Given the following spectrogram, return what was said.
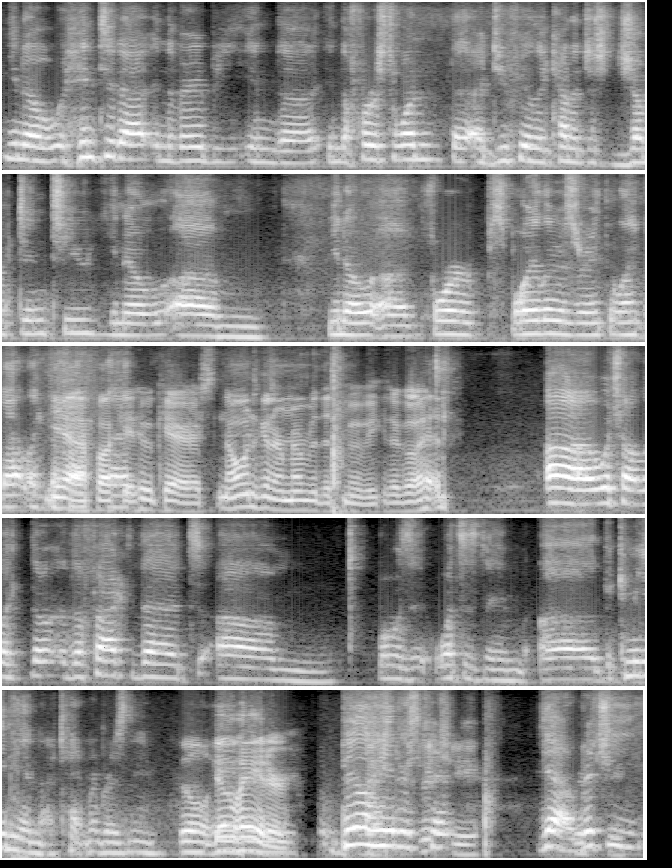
you know hinted at in the very be- in the in the first one that I do feel they kind of just jumped into. You know, um, you know, uh, for spoilers or anything like that. Like the yeah, fuck that, it. Who cares? No one's gonna remember this movie. So go ahead. uh, which are like the the fact that um, what was it? What's his name? Uh, the comedian. I can't remember his name. Bill, Bill Hader. Bill Rich- Hader's character. Richie, Yeah, Richie. Richie.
